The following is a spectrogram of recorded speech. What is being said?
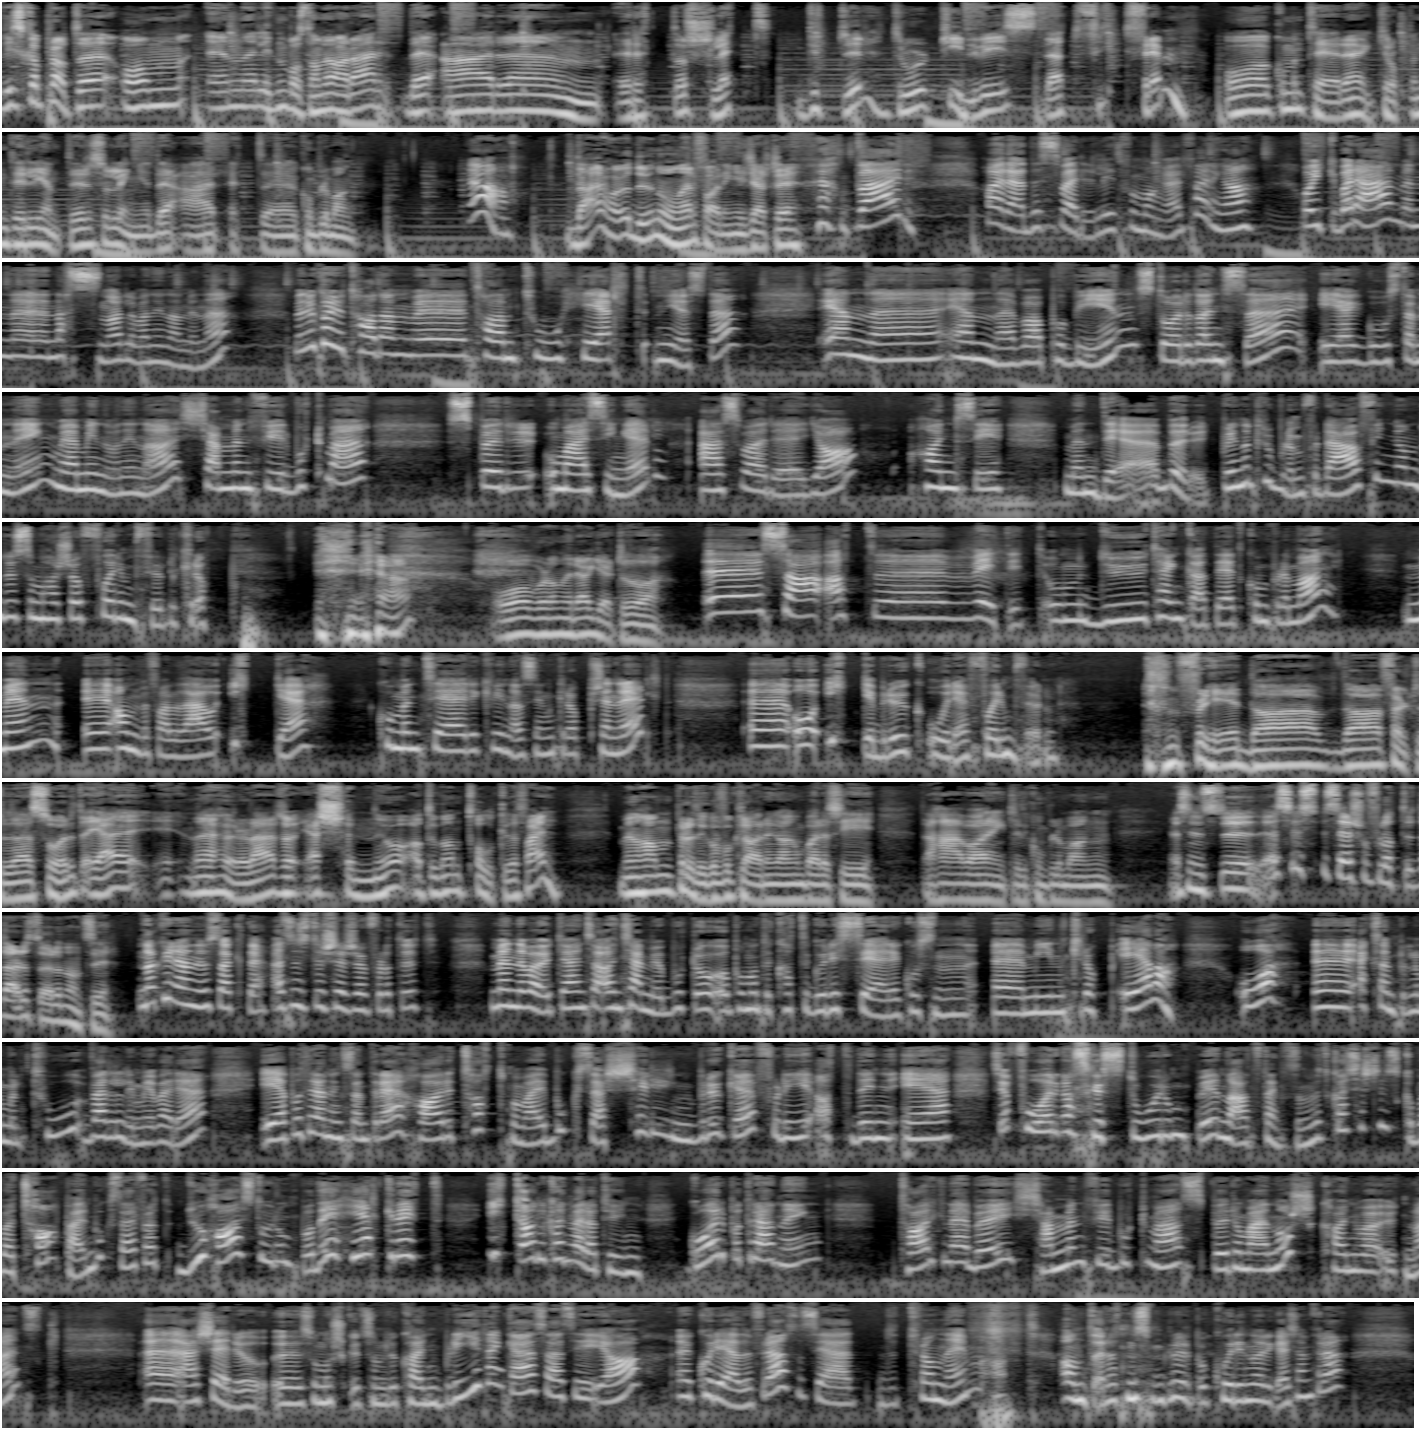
Vi skal prate om en liten påstand vi har her. Det er eh, rett og slett gutter tror tydeligvis det er et fritt frem å kommentere kroppen til jenter så lenge det er et eh, kompliment. Ja, Der har jo du noen erfaringer, Kjersti. ja, der har jeg dessverre litt for mange erfaringer. Og ikke bare jeg, men eh, nesten alle venninnene mine. Men du kan jo ta dem, eh, ta dem to helt nyeste. Ene, ene var på byen, står og danser, er god stemning med mine venninner. Kommer en fyr bort til meg, spør om jeg er singel. Jeg svarer ja. Han sier men det bør jo ikke bli noe problem for deg å finne noen du som har så formfull kropp. ja. Og hvordan reagerte du da? Eh, sa at eh, vet ikke om du tenker at det er et kompliment, men eh, anbefaler deg å ikke kommentere kvinners kropp generelt, eh, og ikke bruke ordet formfull. Fordi da, da følte du deg såret. Jeg, når jeg hører det her, så jeg skjønner jo at du kan tolke det feil, men han prøvde ikke å forklare engang, bare si det her var egentlig et kompliment. Jeg syns du, du ser så flott ut der du står og danser. Da kunne han jo sagt det. Jeg syns du ser så flott ut. Men det var jo ikke han, så han kommer jo bort og, og på en måte kategoriserer hvordan eh, min kropp er, da. Og eh, eksempel nummer to, veldig mye verre, er på treningssenteret, har tatt på meg ei bukse jeg sjelden bruker, fordi at den er Så jeg får ganske stor rumpe. Da tenkte sånn, vet du hva, Kjersti, du skal bare ta på deg en bukse her, for at du har stor rumpe, og det er helt greit. Ikke alle kan være tynn. Går på trening, tar knebøy, kommer en fyr bort til meg, spør om jeg er norsk, han var utenlandsk. Eh, Jeg ser jo eh, så norsk ut som du kan bli, tenker jeg, så jeg sier ja. Eh, Hvor er du fra? Så sier jeg Trondheim. Antar at han lurer på hvor i Norge jeg kommer fra.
